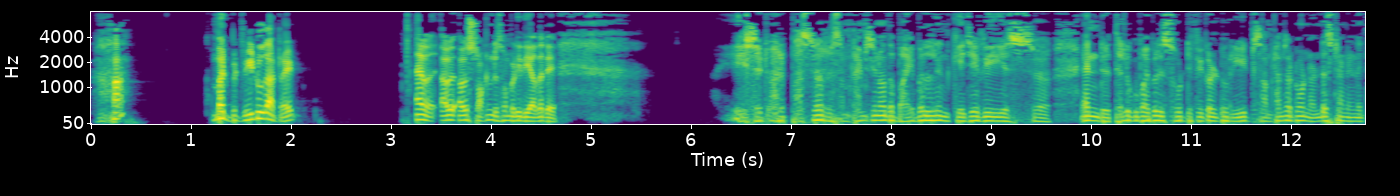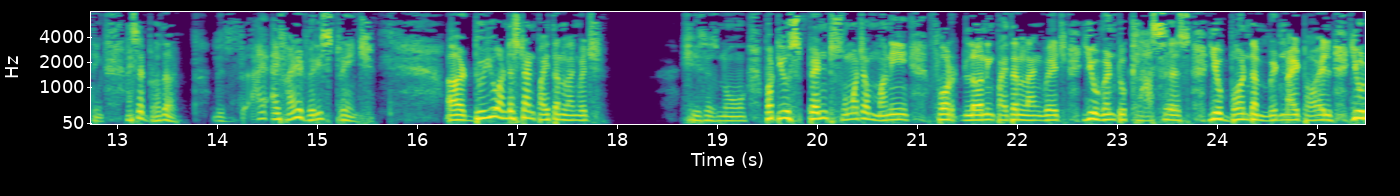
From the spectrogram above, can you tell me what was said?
Huh? But, but we do that, right? I, I, I was talking to somebody the other day. He said, well, Pastor, sometimes, you know, the Bible in KJV is, uh, and Telugu Bible is so difficult to read. Sometimes I don't understand anything. I said, brother, I, I find it very strange. Uh, do you understand Python language? He says, no, but you spent so much of money for learning Python language. You went to classes. You burned the midnight oil. You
